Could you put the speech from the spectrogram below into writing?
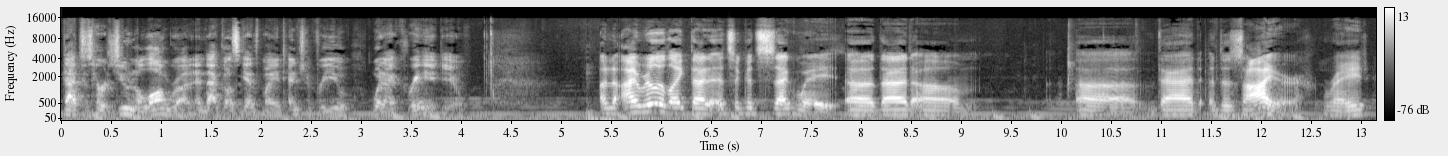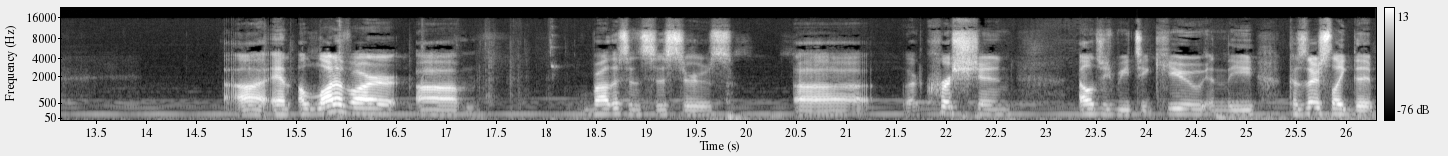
That just hurts you in the long run, and that goes against my intention for you when I created you. and I really like that. It's a good segue. Uh, that um, uh, that desire, right? Uh, and a lot of our um, brothers and sisters, uh, Christian, LGBTQ in the because there's like the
